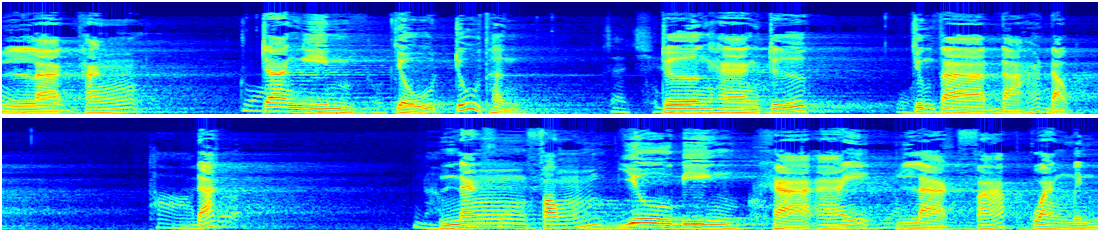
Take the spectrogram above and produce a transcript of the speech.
Lạc thắng Trang nghiêm chủ trú thần. Trường hàng trước, Chúng ta đã đọc. Đắc Năng phóng vô biên khả ái Lạc Pháp quang minh.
